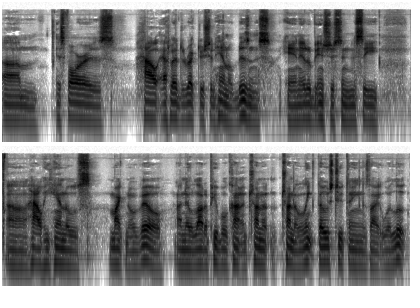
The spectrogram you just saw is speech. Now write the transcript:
um, as far as how athletic directors should handle business, and it'll be interesting to see uh, how he handles Mike Norvell. I know a lot of people kind of trying to trying to link those two things. Like, well, look,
